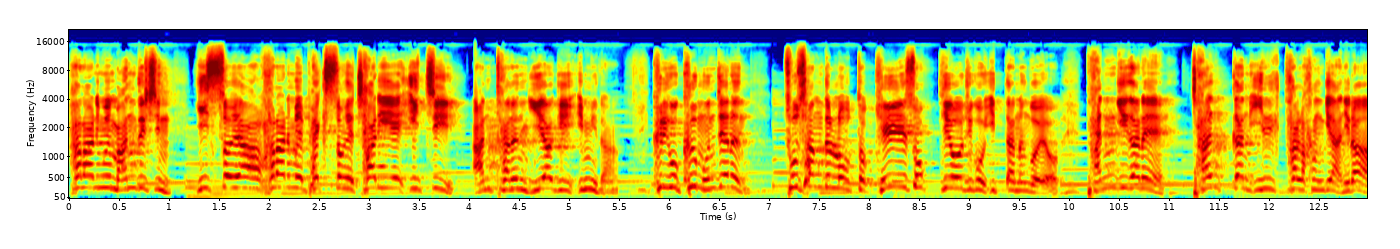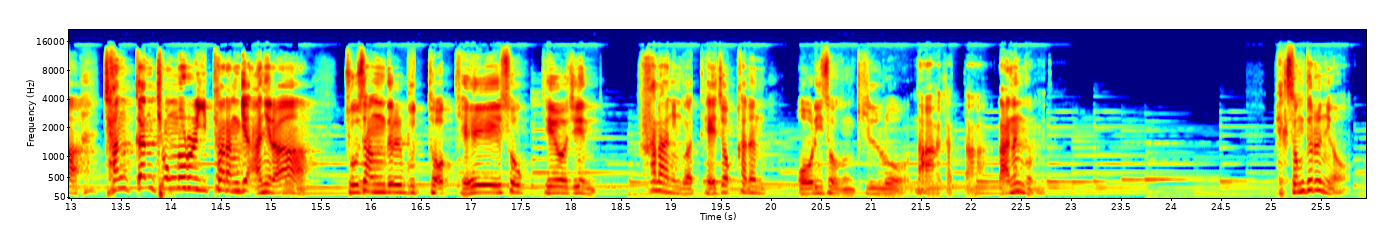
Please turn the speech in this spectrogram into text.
하나님이 만드신 있어야 할 하나님의 백성의 자리에 있지 않다는 이야기입니다. 그리고 그 문제는 조상들로부터 계속 되어지고 있다는 거예요. 단기간에 잠깐 일탈한 게 아니라 잠깐 경로를 이탈한 게 아니라 조상들부터 계속 되어진 하나님과 대적하는 어리석은 길로 나아갔다라는 겁니다. 백성들은요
